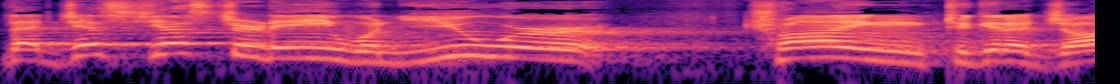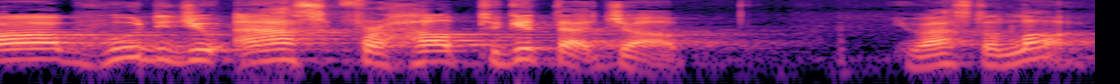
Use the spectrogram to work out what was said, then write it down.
That just yesterday when you were trying to get a job, who did you ask for help to get that job? You asked Allah.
